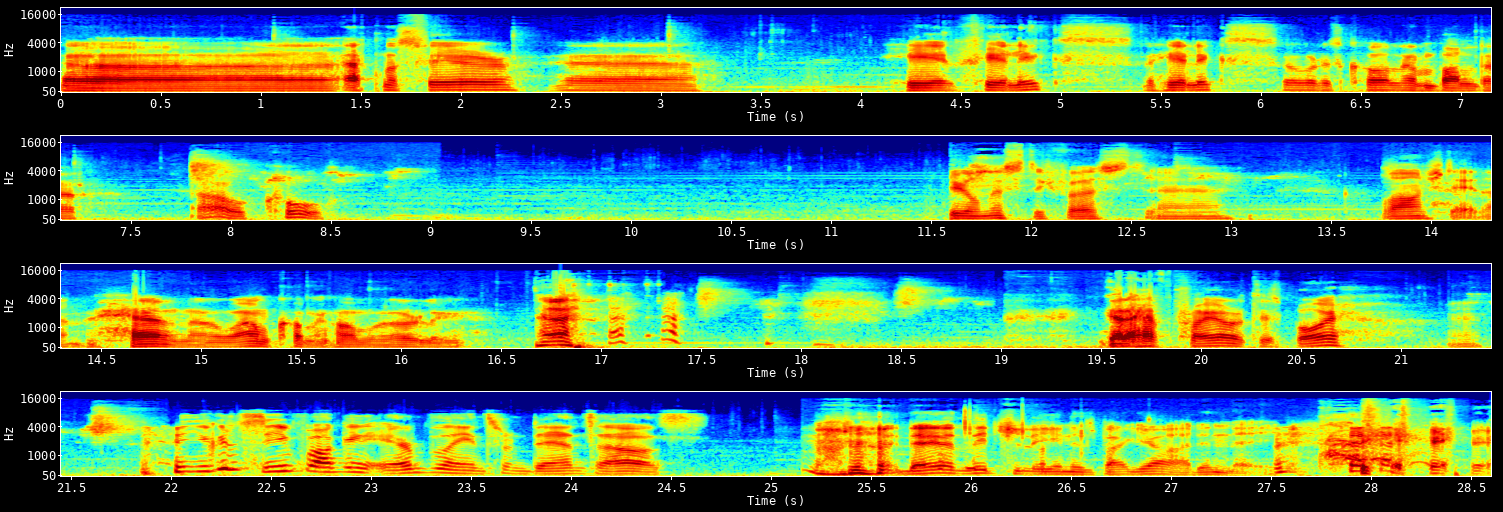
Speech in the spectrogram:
Uh, Atmosphere, uh, He- Felix, Helix, or what it's called, and Balder. Oh, cool. You'll miss the first uh, launch day then. Hell no, I'm coming home early. Gotta have priorities, boy. you can see fucking airplanes from Dan's house. They're literally in his backyard, isn't they?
